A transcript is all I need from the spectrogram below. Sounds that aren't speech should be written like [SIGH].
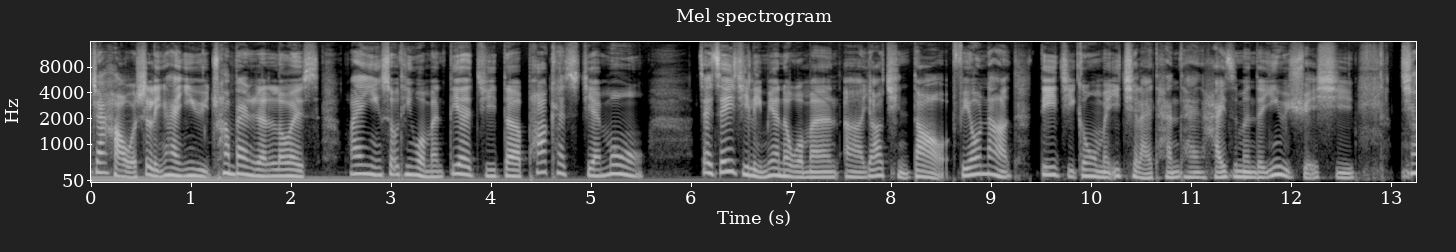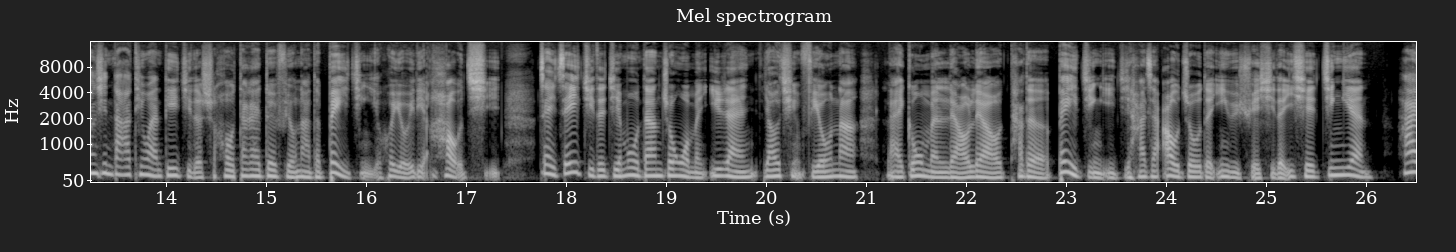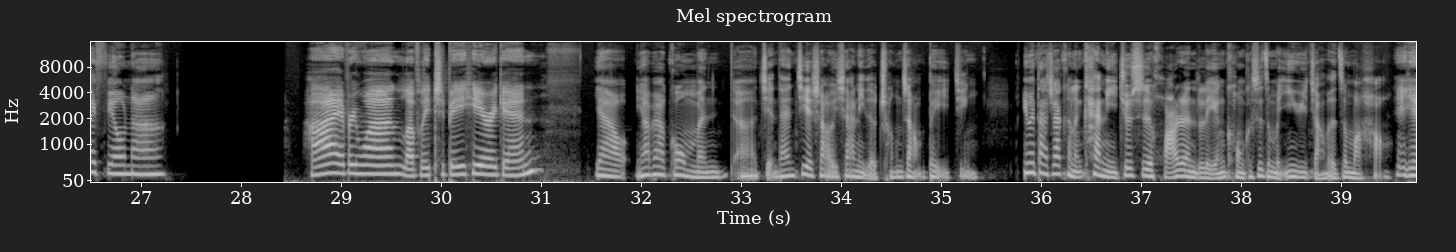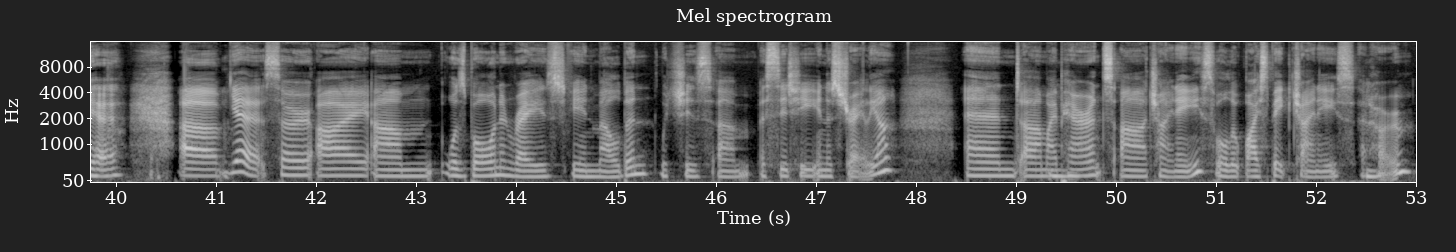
大家好，我是林汉英语创办人 Lois，欢迎收听我们第二集的 Podcast 节目。在这一集里面呢，我们呃邀请到 Fiona，第一集跟我们一起来谈谈孩子们的英语学习。相信大家听完第一集的时候，大概对 Fiona 的背景也会有一点好奇。在这一集的节目当中，我们依然邀请 Fiona 来跟我们聊聊她的背景以及她在澳洲的英语学习的一些经验。Hi Fiona。Hi everyone, lovely to be here again. 要你要不要跟我们呃简单介绍一下你的成长背景？因为大家可能看你就是华人的脸孔，可是怎么英语讲的这么好？Yeah, [LAUGHS] um, yeah. So I um, was born and raised in Melbourne, which is um, a city in Australia. And uh, my mm. parents are Chinese. Well, I speak Chinese at mm. home.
